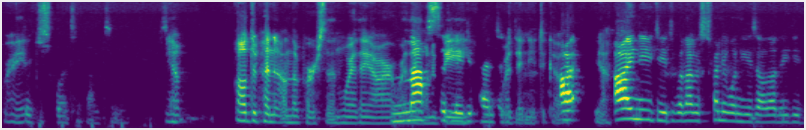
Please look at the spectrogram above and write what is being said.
Right. They just weren't advancing me. So. yep. All dependent on the person where they are where Massively they want to be dependent. where they need to go. I, yeah. I needed when i was 21 years old i needed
